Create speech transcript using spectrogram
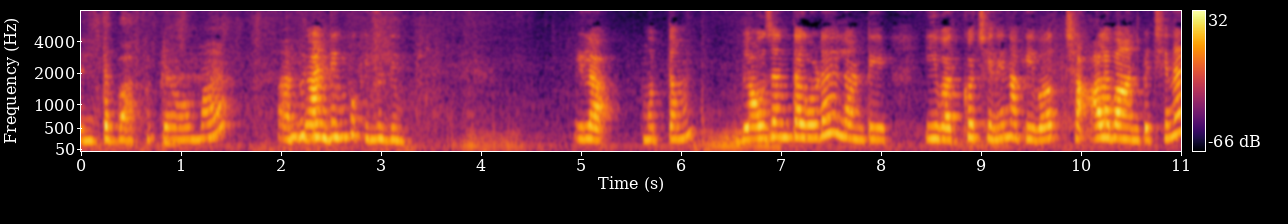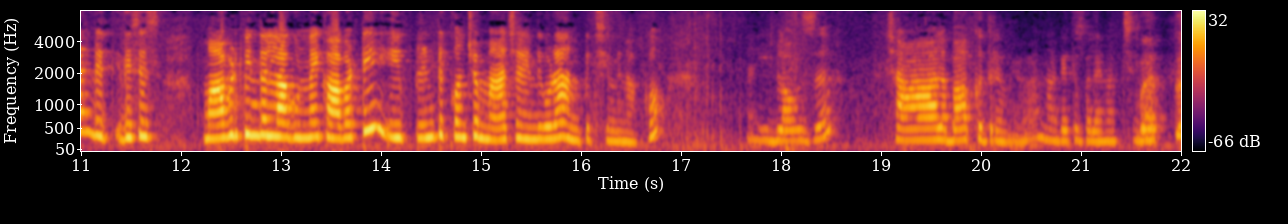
ఎంత బాగా కుట్టావమ్మా. దింపు కింద దింపు. ఇలా మొత్తం బ్లౌజ్ అంతా కూడా ఇలాంటి ఈ వర్క్ వచ్చింది. నాకు ఈ వర్క్ చాలా బాగా అనిపించింది. అండ్ దిస్ ఇస్ మామిడి పిందెల్ లాగా ఉన్నాయి కాబట్టి ఈ ప్రింట్ కొంచెం మ్యాచ్ అయింది కూడా అనిపించింది నాకు. ఈ బ్లౌజ్ చాలా బాగా కుదిరింది కదా. నాకైతే భలే నచ్చింది. వర్క్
